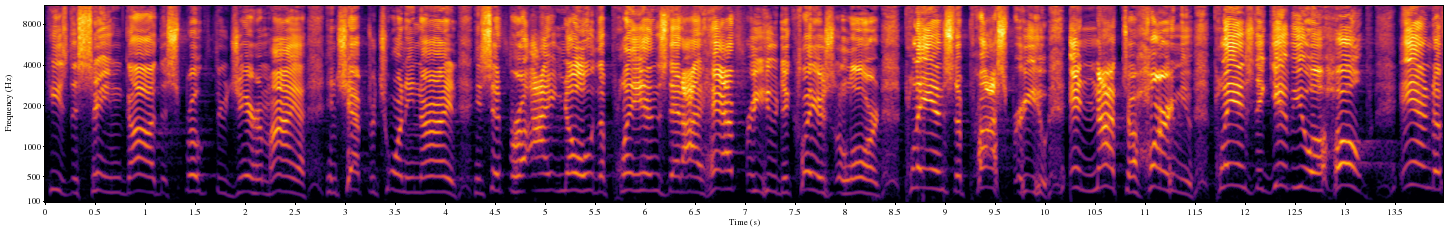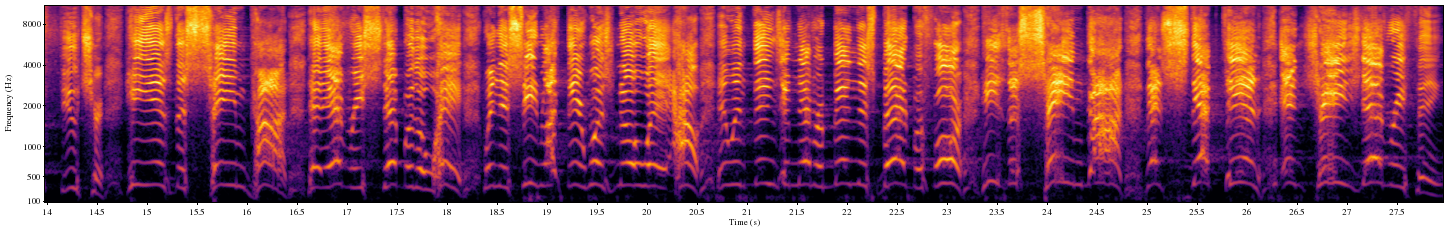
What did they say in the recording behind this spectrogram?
He's the same God that spoke through Jeremiah in chapter 29. He said, For I know the plans that I have for you, declares the Lord. Plans to prosper you and not to harm you, plans to give you a hope and a future. He is the same God that every step of the way, when it seemed like there was no way out, and when things have never been this bad before, He's the same God that stepped in and changed everything.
